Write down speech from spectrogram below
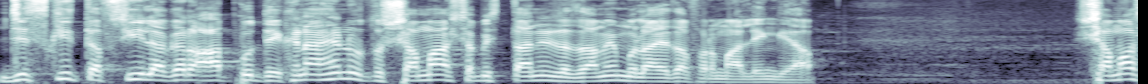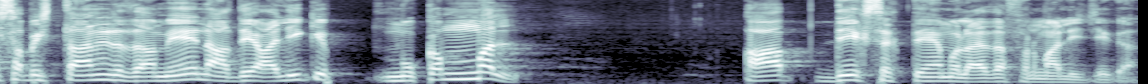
जिसकी तफसील अगर आपको देखना है ना तो शमा शबिस्तान रज़ा में मुलायदा फरमा लेंगे आप। शमा शबिस्तान रज़ा में नाद अली के मुकम्मल आप देख सकते हैं, मुलायदा फरमा लीजिएगा।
